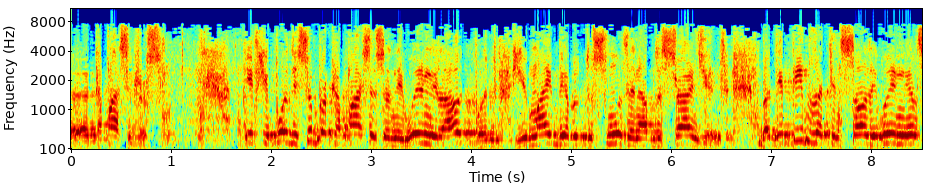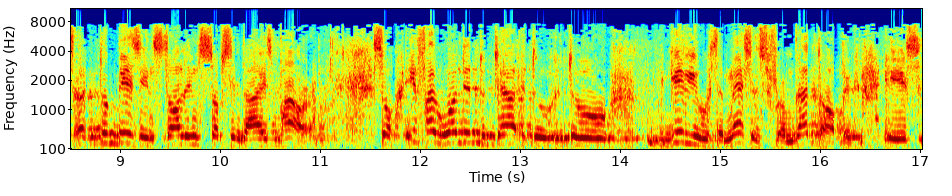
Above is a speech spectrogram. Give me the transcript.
Uh, capacitors. If you put the supercapacitors on the windmill output, you might be able to smoothen up the transient. But the people that install the windmills are too busy installing subsidized power. So if I wanted to tell, to, to give you the message from that topic is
